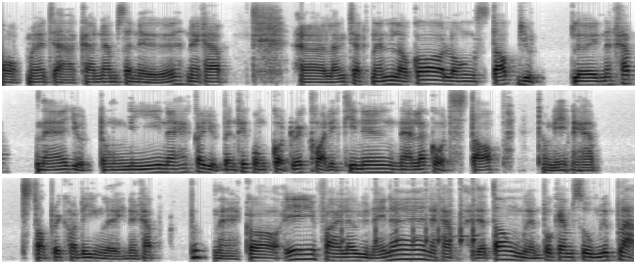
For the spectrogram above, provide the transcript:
ออกมาจากการนำเสนอนะครับหลังจากนั้นเราก็ลอง stop หยุดเลยนะครับนะหยุดตรงนี้นะก็หยุดบันทึกผมกด record อีกทีนึงนะแล้วกด stop ตรงนี้นะครับ stop recording เลยนะครับปุ๊บนะก็เอ๊ะไฟล์เราอยู่ไหนนะนะครับ อาจจะต้องเหมือนโปรแกรม Zoom หรือเปล่า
